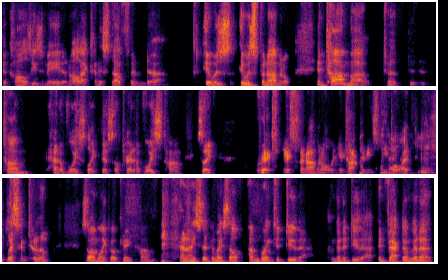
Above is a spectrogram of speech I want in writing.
the calls he's made and all that kind of stuff, and uh, it was it was phenomenal. And Tom uh, to, Tom had a voice like this. I'll try to voice Tom. It's like, Rick, it's phenomenal when you talk to these people and listen to them. So I'm like, okay, Tom. And I said to myself, I'm going to do that. I'm going to do that. In fact, I'm going to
